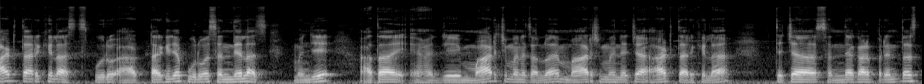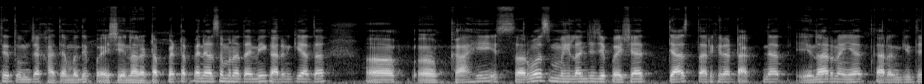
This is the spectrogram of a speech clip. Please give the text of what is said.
आठ तारखेलाच पूर्व आठ तारखेच्या पूर्वसंध्येलाच म्हणजे आता जे मार्च महिना चालू आहे मार्च महिन्याच्या आठ तारखेला त्याच्या संध्याकाळपर्यंतच ते तुमच्या खात्यामध्ये पैसे येणार आहे टप्प्याटप्प्याने असं म्हणत आहे मी कारण की आता काही सर्वच महिलांचे जे पैसे आहेत त्याच तारखेला टाकण्यात येणार नाही आहेत कारण की ते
